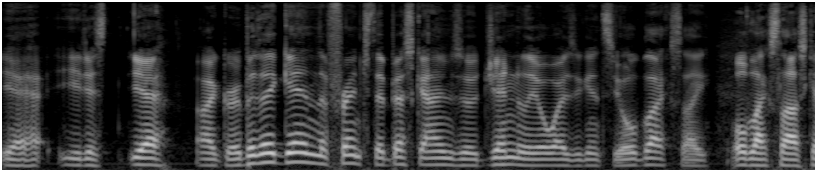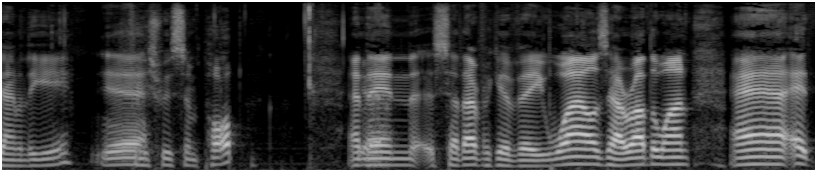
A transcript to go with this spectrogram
Yeah, you just yeah, I agree. But again, the French, their best games are generally always against the All Blacks. They All Blacks last game of the year. yeah, Finish with some pop, and Yeah. then South Africa v Wales, our other one. Uh, at,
